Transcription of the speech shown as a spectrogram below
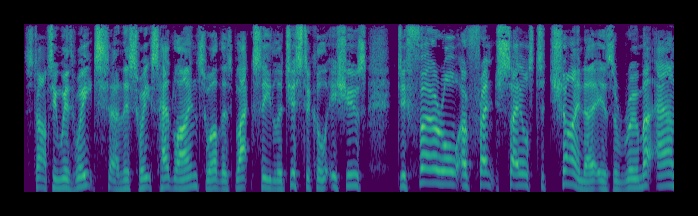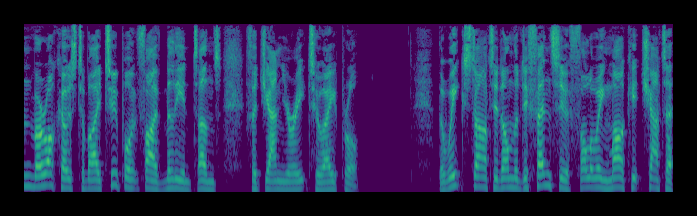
Starting with wheat, and this week's headlines well, there's Black Sea logistical issues, deferral of French sales to China is a rumour, and Morocco's to buy 2.5 million tonnes for January to April. The week started on the defensive following market chatter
